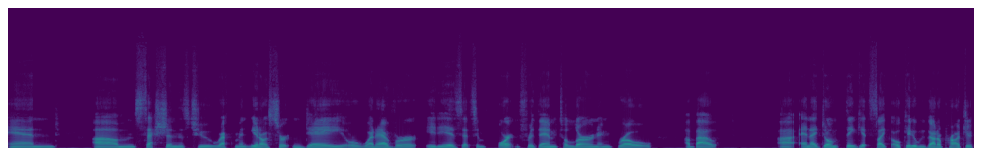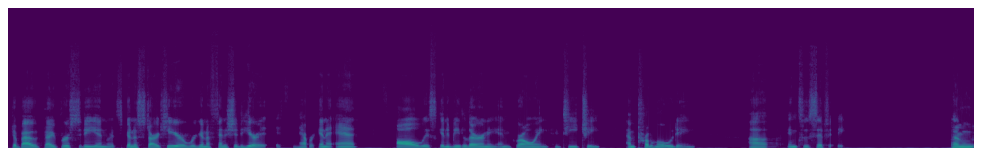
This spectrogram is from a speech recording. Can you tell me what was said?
and um, sessions to recommend, you know, a certain day or whatever it is that's important for them to learn and grow about. Uh, and I don't think it's like, okay, we've got a project about diversity and it's going to start here. We're going to finish it here. It, it's never going to end. It's always going to be learning and growing and teaching and promoting uh, inclusivity. And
